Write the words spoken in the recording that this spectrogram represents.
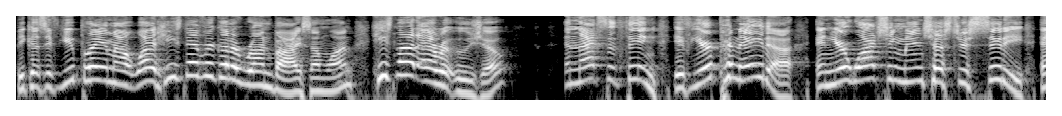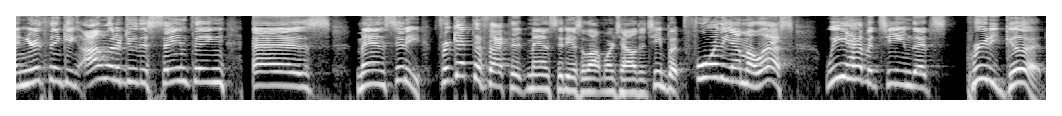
because if you play him out wide, he's never gonna run by someone. He's not Araujo. And that's the thing. If you're Pineda and you're watching Manchester City and you're thinking, I'm going to do the same thing as Man City, forget the fact that Man City is a lot more talented team. But for the MLS, we have a team that's pretty good,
